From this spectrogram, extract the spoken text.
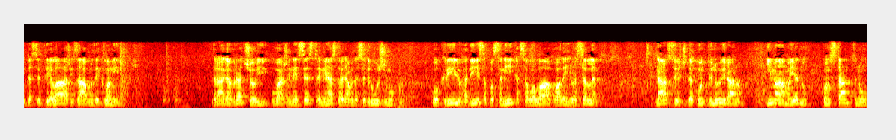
i da se te laži i zablude klonimo. Draga braćo i uvažene sestre, mi nastavljamo da se družimo u okrilju hadisa poslanika sallallahu alaihi ve sellem nastojeći da kontinuirano imamo jednu konstantnu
